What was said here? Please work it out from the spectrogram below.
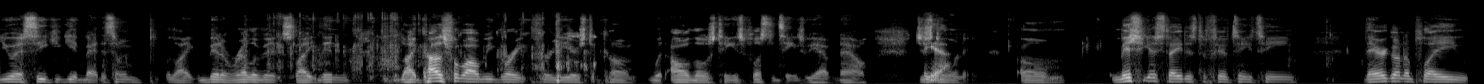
USC could get back to some like bit of relevance, like then like college football will be great for years to come with all those teams plus the teams we have now, just Yeah. doing it. Um, Michigan State is the 15th team. They're gonna play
